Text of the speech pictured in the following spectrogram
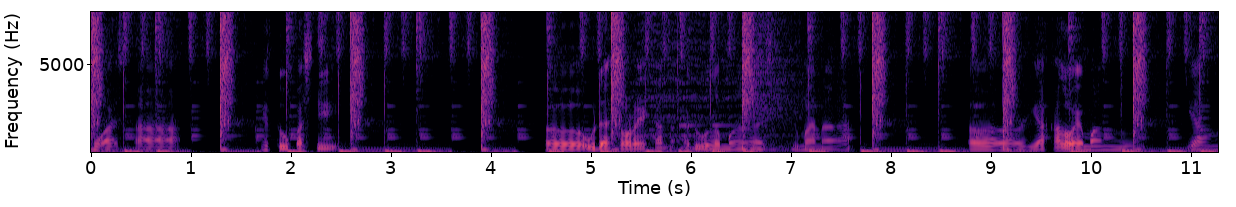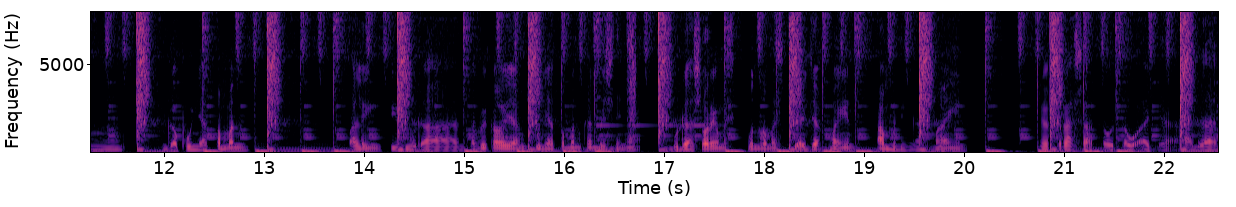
puasa itu pasti uh, udah sore kan aduh lemes gimana? Uh, ya kalau emang yang nggak punya temen paling tiduran. Tapi kalau yang punya teman kan biasanya udah sore meskipun lemes diajak main. Ah mendingan main. Nggak kerasa tahu-tahu aja adan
